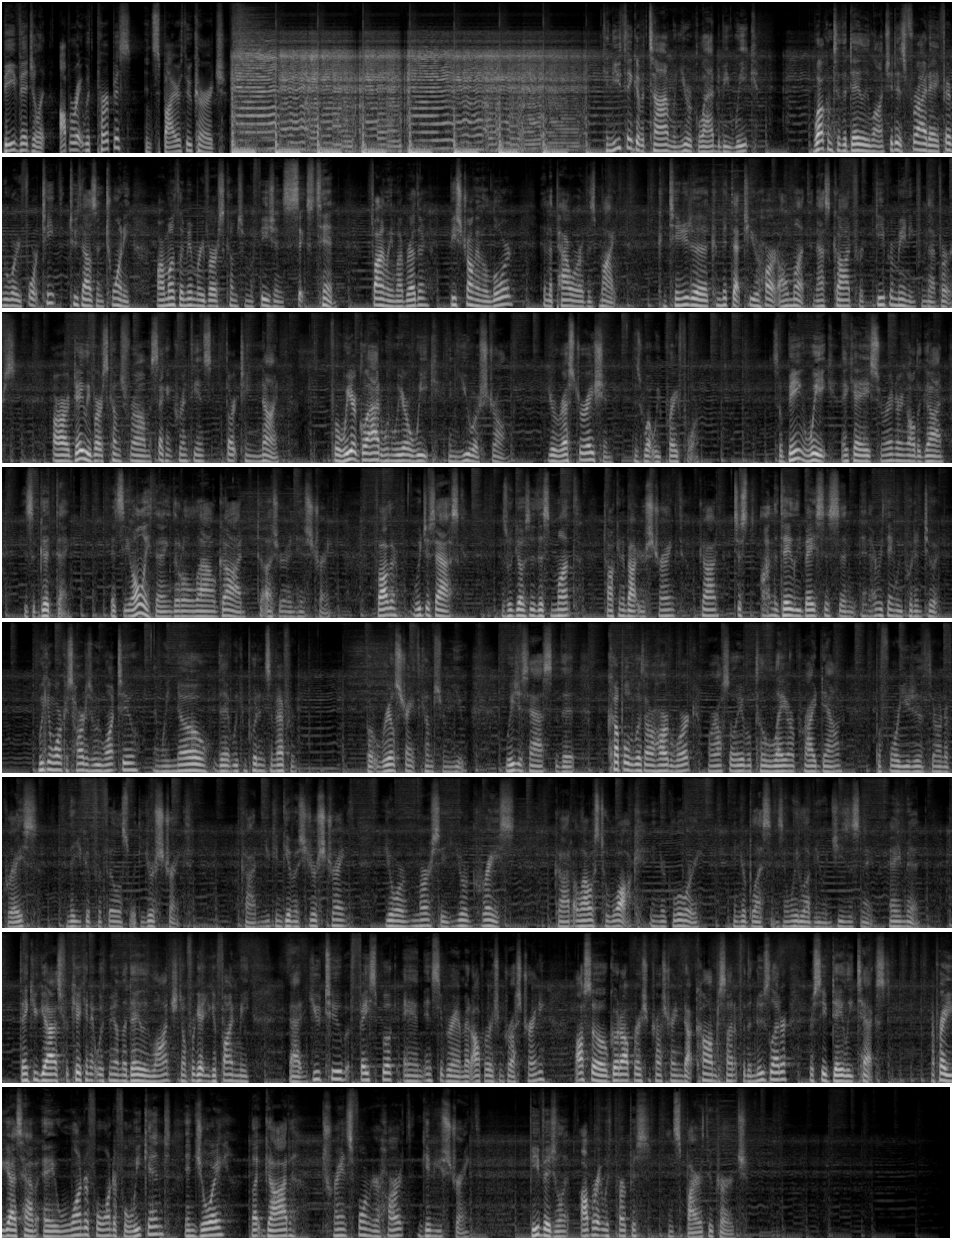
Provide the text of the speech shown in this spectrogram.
Be vigilant, operate with purpose, inspire through courage. Can you think of a time when you were glad to be weak? Welcome to the Daily Launch. It is Friday, February 14th, 2020. Our monthly memory verse comes from Ephesians 6:10. Finally, my brethren, be strong in the Lord and the power of his might. Continue to commit that to your heart all month and ask God for deeper meaning from that verse. Our daily verse comes from 2 Corinthians 13:9. For we are glad when we are weak and you are strong. Your restoration is what we pray for. So being weak, aka surrendering all to God, is a good thing. It's the only thing that will allow God to usher in his strength. Father, we just ask as we go through this month talking about your strength, God, just on the daily basis and, and everything we put into it. We can work as hard as we want to, and we know that we can put in some effort, but real strength comes from you. We just ask that, coupled with our hard work, we're also able to lay our pride down before you to the throne of grace, and that you can fulfill us with your strength. God, you can give us your strength, your mercy, your grace. God, allow us to walk in your glory and your blessings, and we love you in Jesus' name. Amen. Thank you guys for kicking it with me on the daily launch. Don't forget you can find me at YouTube, Facebook, and Instagram at Operation Cross Training. Also, go to operationcrosstraining.com to sign up for the newsletter, receive daily text. I pray you guys have a wonderful, wonderful weekend. Enjoy. Let God transform your heart, give you strength. Be vigilant, operate with purpose, inspire through courage.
